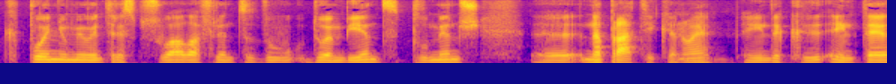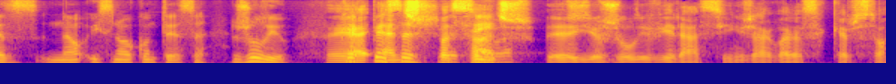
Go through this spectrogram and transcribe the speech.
que ponho o meu interesse pessoal à frente do, do ambiente, pelo menos eh, na prática, não é? Ainda que em tese não, isso não aconteça. Júlio, o que é que Eh, pensas? Antes de passares, eh, e o Júlio virá assim, já agora se queres só.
